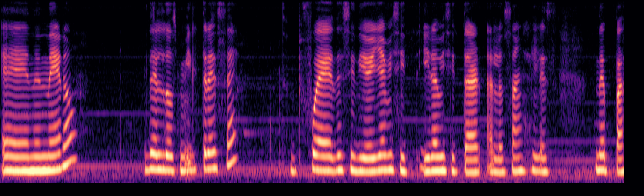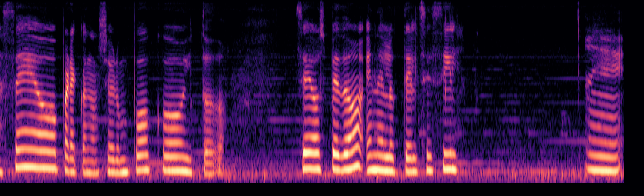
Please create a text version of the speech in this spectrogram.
En enero del 2013 fue decidió ella ir a visitar a Los Ángeles de paseo para conocer un poco y todo. Se hospedó en el Hotel Cecil. Eh,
